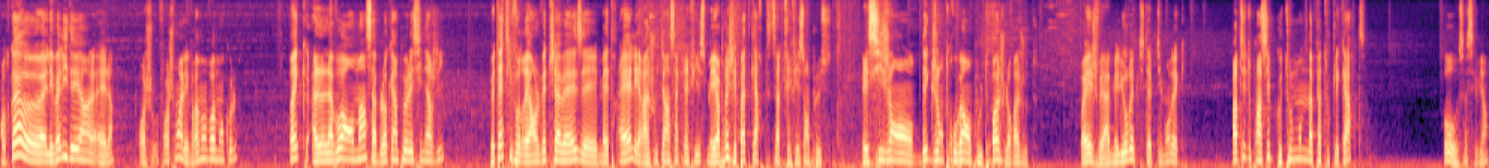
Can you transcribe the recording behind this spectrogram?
En tout cas, euh, elle est validée, hein, elle. hein. Franch- franchement, elle est vraiment, vraiment cool. C'est vrai qu'à l'avoir en main, ça bloque un peu les synergies. Peut-être qu'il faudrait enlever Chavez et mettre elle et rajouter un sacrifice. Mais après, j'ai pas de carte sacrifice en plus. Et si j'en, dès que j'en trouve un en pool 3, je le rajoute. Vous voyez, je vais améliorer petit à petit mon deck. Partie du principe que tout le monde n'a pas toutes les cartes. Oh, ça c'est bien.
